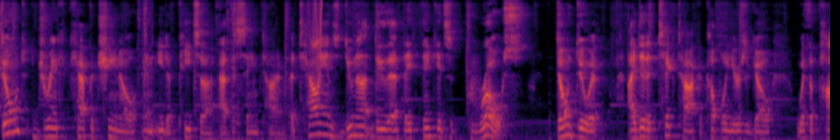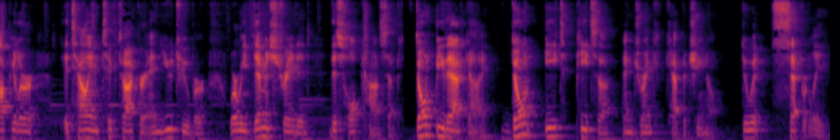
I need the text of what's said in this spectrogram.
don't drink cappuccino and eat a pizza at the same time. Italians do not do that. They think it's gross. Don't do it. I did a TikTok a couple years ago with a popular Italian TikToker and YouTuber where we demonstrated this whole concept. Don't be that guy. Don't eat pizza and drink cappuccino. Do it separately,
